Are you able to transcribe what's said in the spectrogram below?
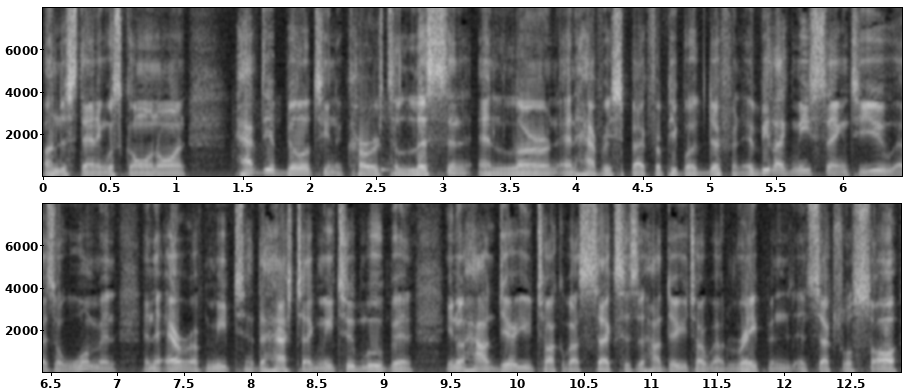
understanding what's going on, have the ability and the courage to listen and learn and have respect for people who are different. It'd be like me saying to you as a woman in the era of me, Too, the hashtag Me Too movement, you know, how dare you talk about sexism? How dare you talk about rape and, and sexual assault?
